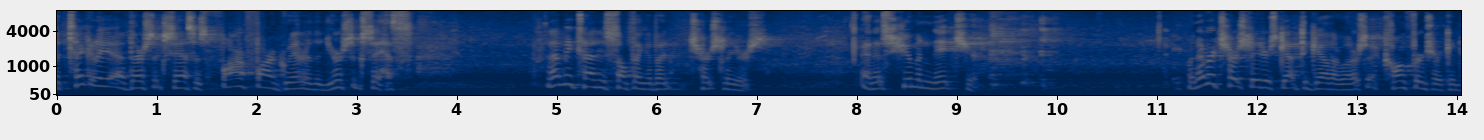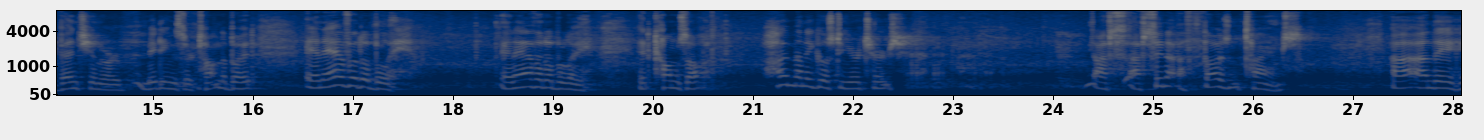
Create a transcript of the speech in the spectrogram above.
particularly if their success is far, far greater than your success. Let me tell you something about church leaders, and it's human nature. Whenever church leaders get together, whether it's a conference or a convention or meetings they're talking about, inevitably, inevitably, it comes up how many goes to your church? I've, I've seen it a thousand times. Uh, and the,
